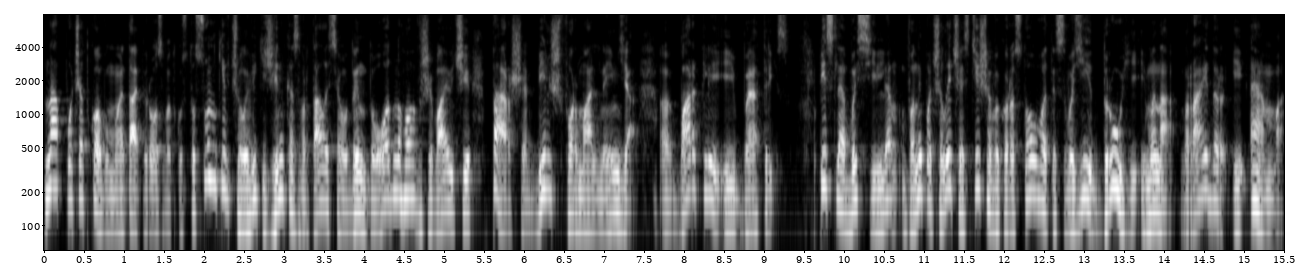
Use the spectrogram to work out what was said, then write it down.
На початковому етапі розвитку стосунків чоловік і жінка зверталися один до одного, вживаючи перше більш формальне ім'я е, Барклі і Беатріс. Після весілля вони почали частіше використовувати свої другі імена Райдер і Емма,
